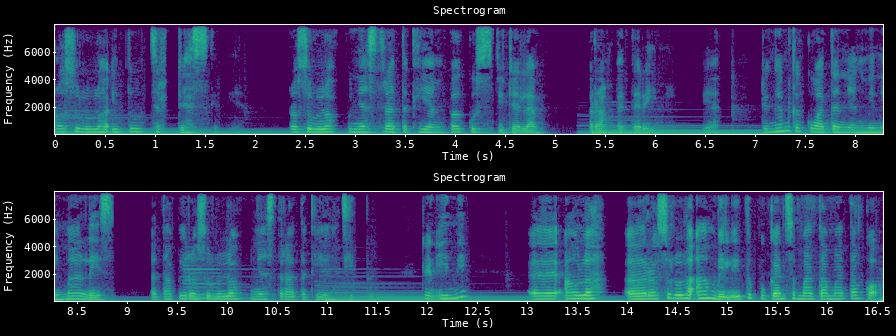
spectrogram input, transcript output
Rasulullah itu cerdas gitu ya. Rasulullah punya strategi yang bagus di dalam perang Badar ini ya. Dengan kekuatan yang minimalis, tetapi Rasulullah punya strategi yang jitu. Dan ini eh, Allah eh, Rasulullah ambil itu bukan semata-mata kok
